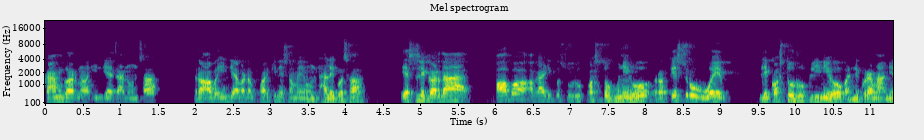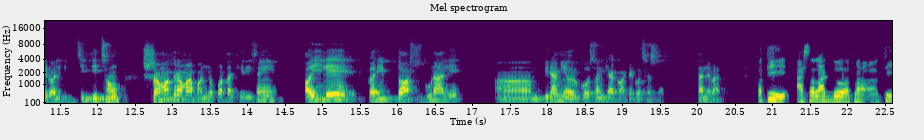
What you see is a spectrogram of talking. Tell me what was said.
काम गर्न इन्डिया जानुहुन्छ र अब इन्डियाबाट फर्किने समय हुन थालेको छ। यसले गर्दा अब अगाडिको स्वरूप कस्तो हुने हो र तेस्रो वेबले कस्तो रूप लिने हो भन्ने कुरामा हामीहरू अलिकति चिन्तित छौँ। समग्रमा भन्नुपर्दाखेरि चाहिँ अहिले करिब दस गुणाले बिरामीहरूको सङ्ख्या घटेको छ सर। धन्यवाद। अति आशा लाग्दो अथवा अति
